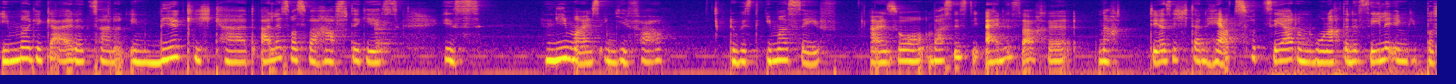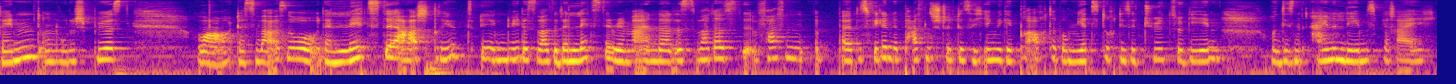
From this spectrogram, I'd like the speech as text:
immer geguided sein und in Wirklichkeit alles, was wahrhaftig ist, ist niemals in Gefahr. Du bist immer safe. Also was ist die eine Sache, nach der sich dein Herz verzehrt und wonach deine Seele irgendwie brennt und wo du spürst, wow, das war so der letzte Arschtritt irgendwie, das war so der letzte Reminder, das war das, Fassen, äh, das fehlende Puzzlestück, das ich irgendwie gebraucht habe, um jetzt durch diese Tür zu gehen und diesen einen Lebensbereich,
